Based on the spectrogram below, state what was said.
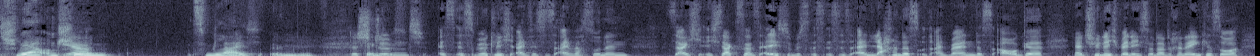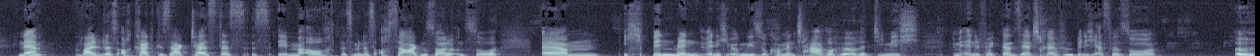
Schwer und schön ja. zugleich irgendwie. Das stimmt. Ich. Es ist wirklich einfach, es ist einfach so ein, sag ich, ich sag's ganz ehrlich, so, es, ist, es ist ein lachendes und ein weinendes Auge. Natürlich, wenn ich so daran denke, so, ne, weil du das auch gerade gesagt hast, dass es eben auch, dass man das auch sagen soll und so. Ähm, ich bin, wenn, wenn ich irgendwie so Kommentare höre, die mich im Endeffekt dann sehr treffen, bin ich erstmal so, äh,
